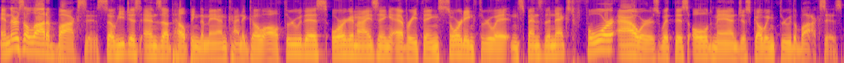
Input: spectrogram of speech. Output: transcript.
And there's a lot of boxes, so he just ends up helping the man kind of go all through this, organizing everything, sorting through it, and spends the next four hours with this old man just going through the boxes.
